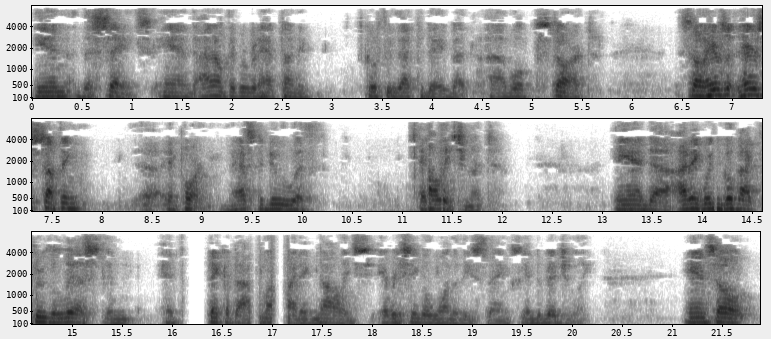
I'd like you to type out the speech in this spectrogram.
in the saints. And I don't think we're going to have time to go through that today, but uh, we'll start. So here's here's something uh, important. It has to do with acknowledgement. And uh, I think we can go back through the list and, and think about might acknowledge every single one of these things individually. And so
